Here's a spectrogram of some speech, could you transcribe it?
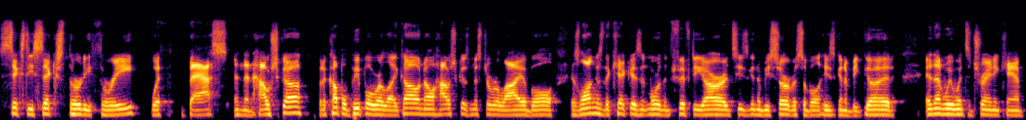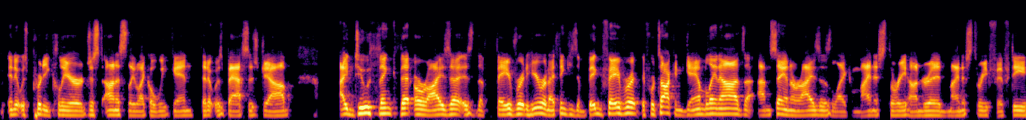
66 33 with Bass and then Hauschka. But a couple people were like, oh no, Hauschka's Mr. Reliable. As long as the kick isn't more than 50 yards, he's going to be serviceable. He's going to be good. And then we went to training camp and it was pretty clear, just honestly, like a weekend, that it was Bass's job. I do think that Araiza is the favorite here, and I think he's a big favorite. If we're talking gambling odds, I'm saying Araiza is like minus 300, minus 350.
